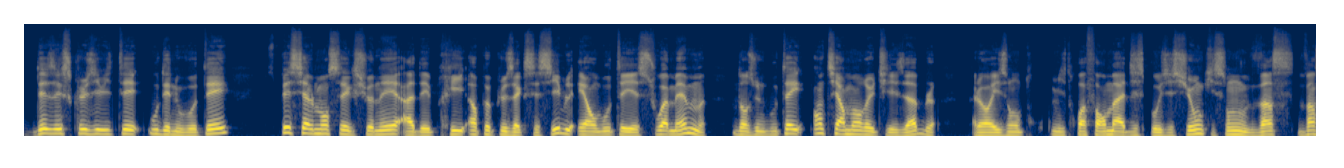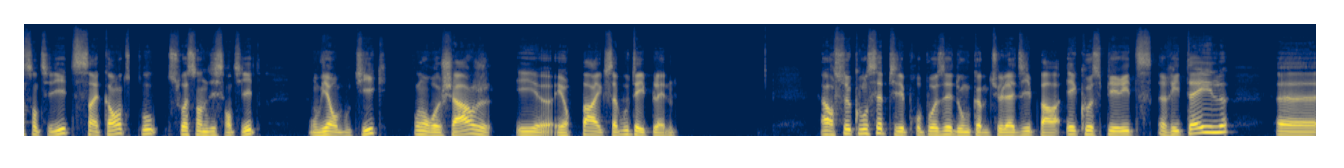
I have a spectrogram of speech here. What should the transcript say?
des exclusivités ou des nouveautés, spécialement sélectionnées à des prix un peu plus accessibles et embouteillées soi-même dans une bouteille entièrement réutilisable. Alors, ils ont mis trois formats à disposition qui sont 20, 20 centilitres, 50 ou 70 centilitres. On vient en boutique, on recharge et, euh, et, on repart avec sa bouteille pleine. Alors, ce concept, il est proposé, donc, comme tu l'as dit, par EcoSpirits Retail euh,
